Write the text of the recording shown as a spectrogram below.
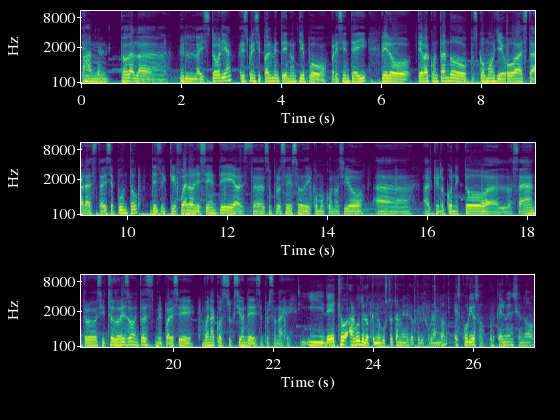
ah, en pero- toda la, la historia es principalmente en un tiempo presente ahí, pero te va contando pues cómo llegó a estar hasta ese punto, desde que fue adolescente hasta su proceso de cómo conoció a, al que lo conectó a los antros y todo eso, entonces me parece buena construcción de ese personaje. Y de hecho, algo de lo que me gustó también de lo que dijo Brandon es curioso, porque él mencionó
